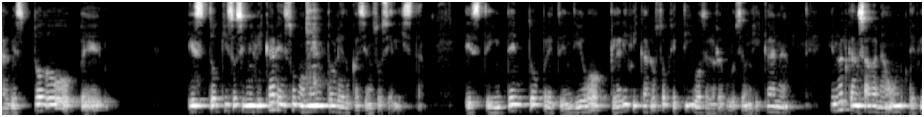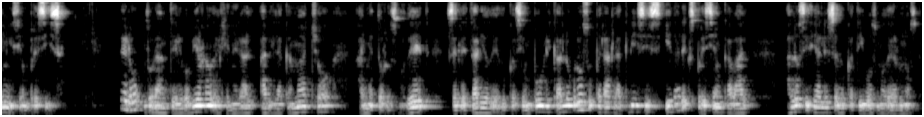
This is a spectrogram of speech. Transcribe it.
Tal vez todo eh, esto quiso significar en su momento la educación socialista. Este intento pretendió clarificar los objetivos de la Revolución Mexicana, que no alcanzaban aún definición precisa. Pero durante el gobierno del general Ávila Camacho, Jaime Torres Bodet, secretario de Educación Pública, logró superar la crisis y dar expresión cabal a los ideales educativos modernos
